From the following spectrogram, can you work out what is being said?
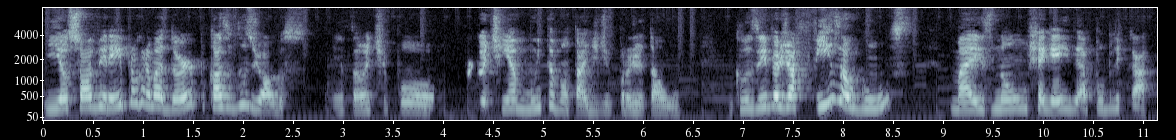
E eu só virei programador por causa dos jogos. Então, tipo, eu tinha muita vontade de projetar um. Inclusive, eu já fiz alguns, mas não cheguei a publicar.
